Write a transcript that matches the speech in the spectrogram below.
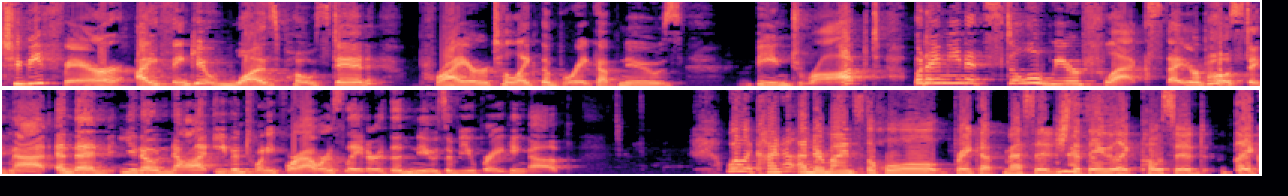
to be fair, I think it was posted prior to like the breakup news being dropped. But I mean, it's still a weird flex that you're posting that. And then, you know, not even 24 hours later, the news of you breaking up. Well, it kind of undermines the whole breakup message that they like posted. Like,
